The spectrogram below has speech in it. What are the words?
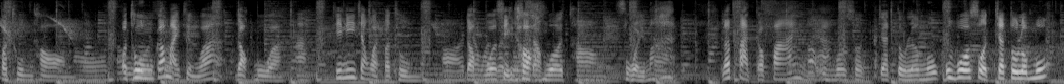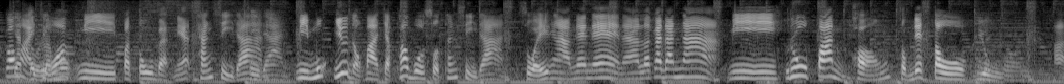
ปทุมทองปทุมก็หมายถึงว่าดอกบัวอะที่นี่จังหวัดปทุมอ๋อดอกบัวสีทอง ดอกบัวทอง สวยมาก แล้วตัดกับฟ้าอย่างพระเงี้อุยโบสถจตุรมุกอุโบสถจตุรมุขก็หมายถึงว่าจตุรมุขมีประตูแบบเนี้ยทั้ง 4 ด้าน สี่ด้าน มีมุกยื่นออกมาจากพระอุโบสถทั้ง 4 ด้าน สวยงามแน่ๆนะแล้วก็ด้านหน้ามีรูปปั้นของสมเด็จโตอยู่อะ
